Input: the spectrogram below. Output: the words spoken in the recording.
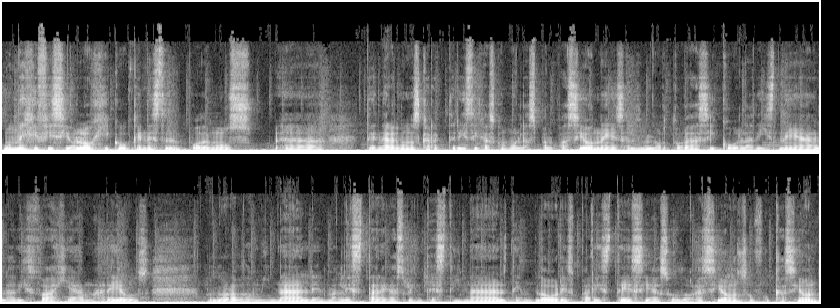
Un eje fisiológico, que en este podemos eh, tener algunas características como las palpaciones, el dolor torácico, la disnea, la disfagia, mareos, dolor abdominal, el malestar gastrointestinal, temblores, parestesia, sudoración, sofocación.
